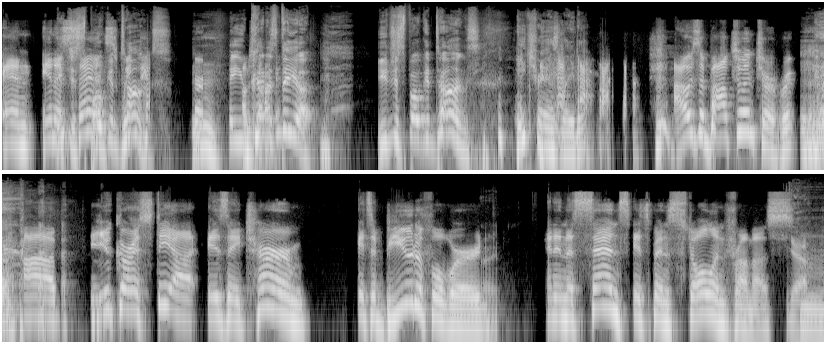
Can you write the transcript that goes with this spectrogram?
And in He a just sense, spoke in we- tongues. Hey, you I'm sorry? Eucharistia. You just spoke in tongues. He translated. I was about to interpret. Uh, Eucharistia is a term, it's a beautiful word. Right. And in a sense, it's been stolen from us Yeah. Hmm.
